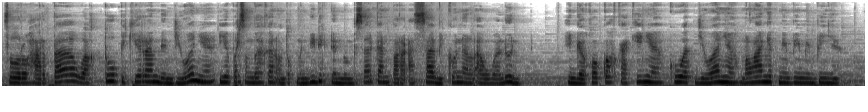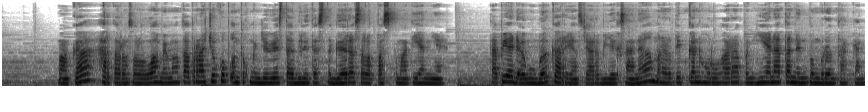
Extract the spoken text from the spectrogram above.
Seluruh harta, waktu, pikiran, dan jiwanya ia persembahkan untuk mendidik dan membesarkan para as-sabiqun al-awwalun, hingga kokoh kakinya, kuat jiwanya, melangit mimpi-mimpinya. Maka, harta Rasulullah memang tak pernah cukup untuk menjaga stabilitas negara selepas kematiannya. Tapi ada Abu Bakar yang secara bijaksana menertibkan huru-hara pengkhianatan dan pemberontakan,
